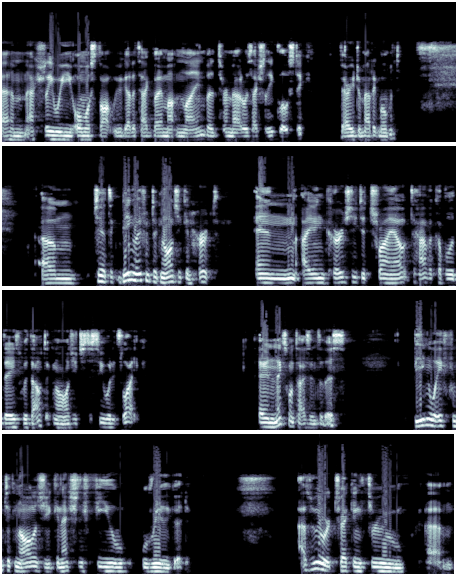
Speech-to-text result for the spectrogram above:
Um, actually, we almost thought we got attacked by a mountain lion, but it turned out it was actually a glow stick. Very dramatic moment. Um, yeah, t- being away from technology can hurt. And I encourage you to try out to have a couple of days without technology just to see what it's like. And the next one ties into this. Being away from technology can actually feel really good as we were trekking through, um,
